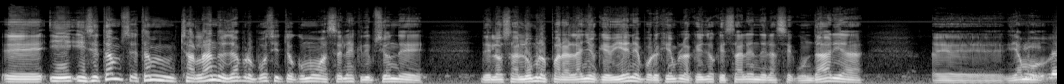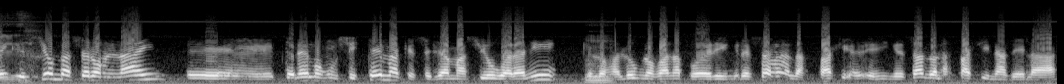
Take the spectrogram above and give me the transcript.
Eh, y, se, están, se están charlando ya a propósito cómo va a ser la inscripción de, de los alumnos para el año que viene, por ejemplo, aquellos que salen de la secundaria. Eh, digamos, la inscripción va a ser online. tenemos un sistema que se llama Ciu Guaraní, que los alumnos van a poder ingresar a las páginas, eh, ingresando a las páginas de la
